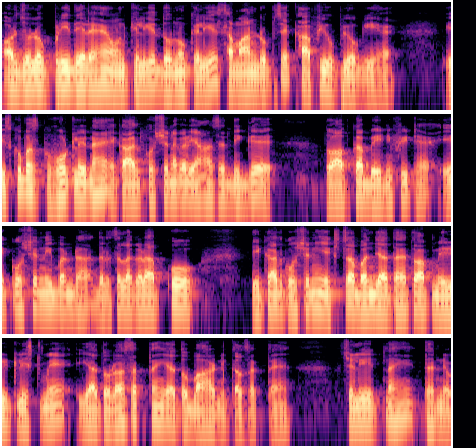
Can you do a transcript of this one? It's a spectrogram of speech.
और जो लोग प्री दे रहे हैं उनके लिए, दोनों के लिए समान रूप से काफ़ी उपयोगी है। इसको बस घोट लेना है। एक आध क्वेश्चन अगर यहाँ से दिख गए तो आपका बेनिफिट है। एक क्वेश्चन नहीं बन रहा। दरअसल अगर आपको एक आध क्वेश्चन ही एक्स्ट्रा बन जाता है तो आप मेरिट लिस्ट में या तो रह सकते हैं या तो बाहर निकल सकते हैं। चलिए इतना ही। धन्यवाद।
